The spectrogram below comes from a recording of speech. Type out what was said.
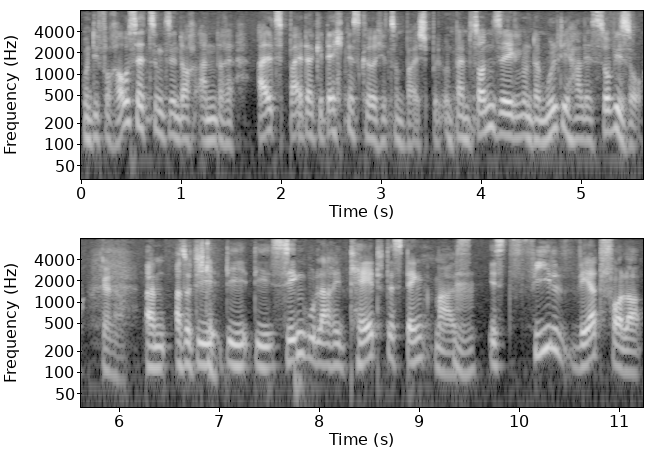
und die Voraussetzungen sind auch andere als bei der Gedächtniskirche zum Beispiel und beim Sonnensegel und der Multihalle sowieso. Genau. Ähm, also die, die, die Singularität des Denkmals mhm. ist viel wertvoller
